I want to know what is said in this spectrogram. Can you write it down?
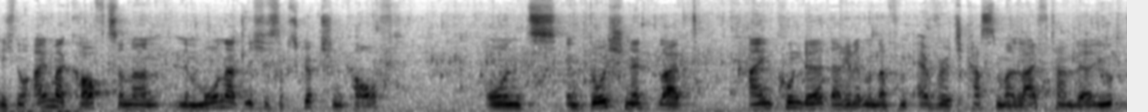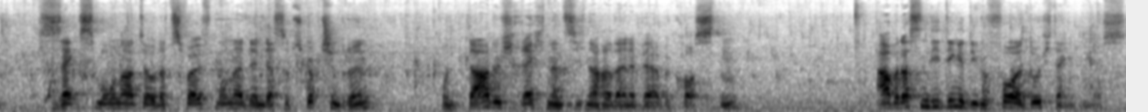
nicht nur einmal kauft, sondern eine monatliche Subscription kauft. Und im Durchschnitt bleibt ein Kunde, da redet man dann vom Average Customer Lifetime Value, sechs Monate oder zwölf Monate in der Subscription drin. Und dadurch rechnen sich nachher deine Werbekosten. Aber das sind die Dinge, die du vorher durchdenken musst.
